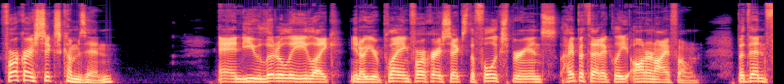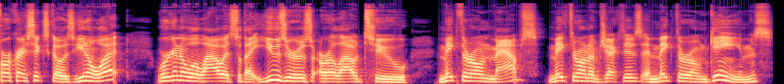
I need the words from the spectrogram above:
Far Cry Six comes in, and you literally like you know you're playing Far Cry Six, the full experience, hypothetically on an iPhone. But then Far Cry Six goes, you know what? We're going to allow it so that users are allowed to make their own maps, make their own objectives, and make their own games,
